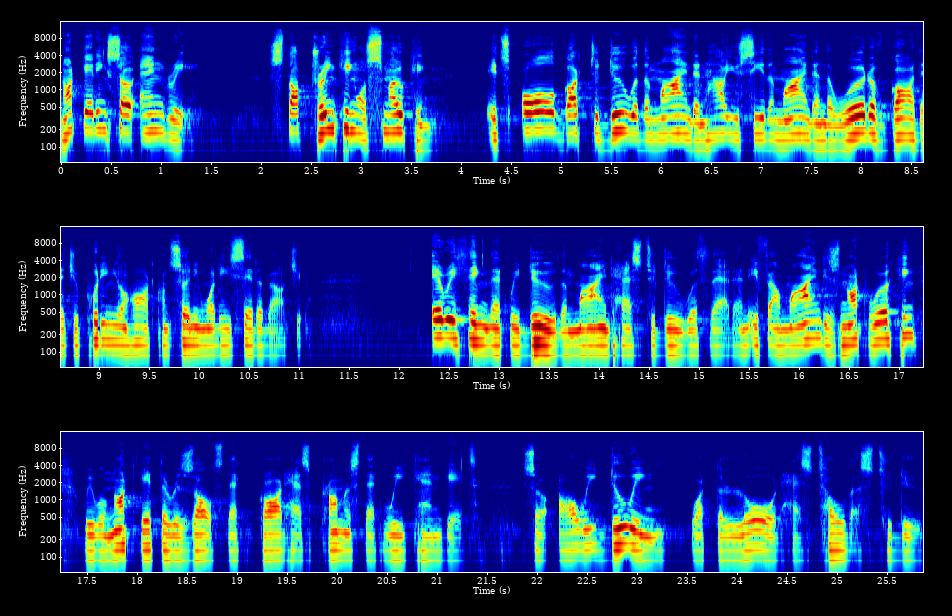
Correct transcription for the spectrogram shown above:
not getting so angry, stop drinking or smoking. It's all got to do with the mind and how you see the mind and the word of God that you put in your heart concerning what He said about you. Everything that we do, the mind has to do with that. And if our mind is not working, we will not get the results that God has promised that we can get. So, are we doing what the Lord has told us to do.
